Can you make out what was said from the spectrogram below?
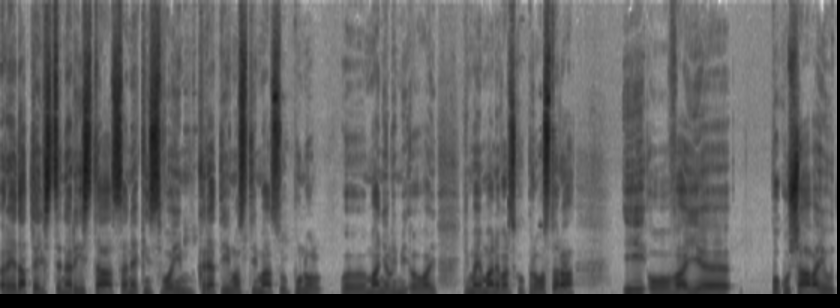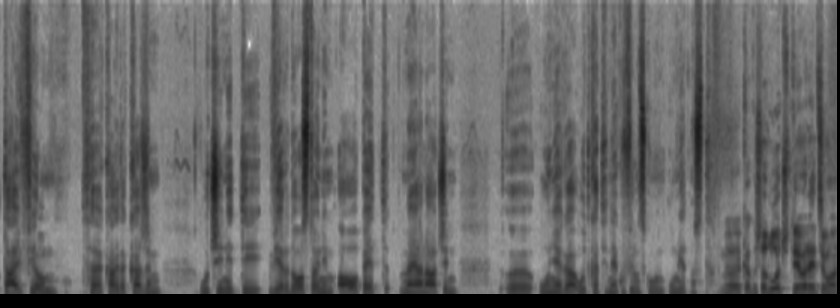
redatelj, scenarista sa nekim svojim kreativnostima su puno e, manje ovaj, imaju manevarskog prostora i ovaj, e, pokušavaju taj film, kako da kažem, učiniti vjerodostojnim, a opet na jedan način e, u njega utkati neku filmsku umjetnost. Kako se odlučiti, evo recimo,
